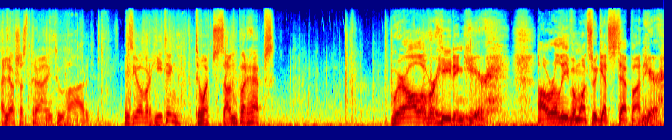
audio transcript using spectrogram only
Alyosha's trying too hard. Is he overheating? Too much sun, perhaps? We're all overheating here. I'll relieve him once we get Stepan here.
